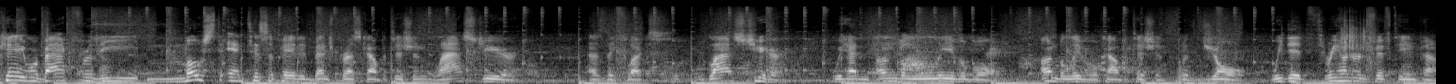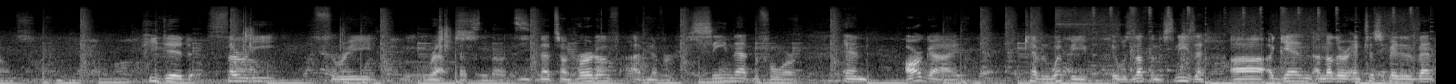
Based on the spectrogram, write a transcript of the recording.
Okay, we're back for the most anticipated bench press competition last year as they flex. Last year, we had an unbelievable, unbelievable competition with Joel. We did 315 pounds. He did 33 reps. That's nuts. That's unheard of. I've never seen that before. And our guy, Kevin Wimpy, it was nothing to sneeze at. Uh, again, another anticipated event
